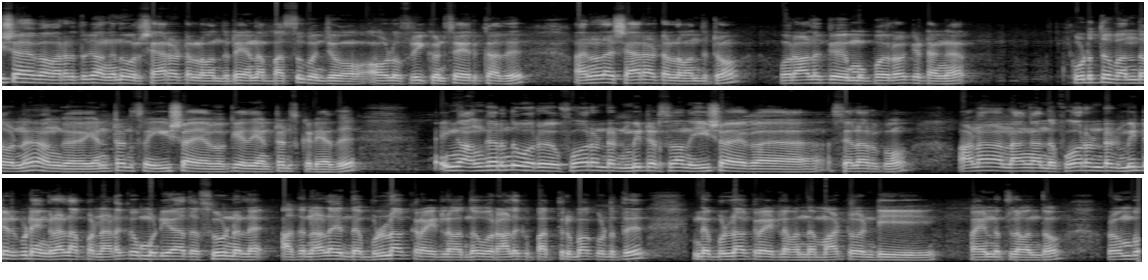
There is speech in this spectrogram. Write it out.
ஈஷா யோகா வர்றதுக்கு அங்கேருந்து ஒரு ஷேர் ஆட்டோவில் வந்துட்டோம். ஏன்னா பஸ்ஸு கொஞ்சம் அவ்வளோ ஃப்ரீக்வன்ஸியாக இருக்காது. அதனால் ஷேர் ஆட்டோவில் வந்துட்டோம். ஒரு ஆளுக்கு முப்பது ரூபா கேட்டாங்க. கொடுத்து வந்தோடனே அங்கே என்ட்ரன்ஸ் ஈஷா யோகாவுக்கு இது என்ட்ரன்ஸ் கிடையாது. இங்கே அங்கேருந்து ஒரு ஃபோர் ஹண்ட்ரட் மீட்டர்ஸ் தான் அந்த ஈஷா யோகா சிலை இருக்கும். ஆனால் நாங்கள் அந்த ஃபோர் ஹண்ட்ரட் மீட்டர் கூட எங்களால் அப்போ நடக்க முடியாத சூழ்நிலை. அதனால் இந்த புல்லாக் ரைடில் வந்து ஒரு ஆளுக்கு பத்து ரூபா கொடுத்து இந்த புல்லாக் ரைடில் வந்த மாட்டு வண்டி பயணத்தில் வந்தோம். ரொம்ப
